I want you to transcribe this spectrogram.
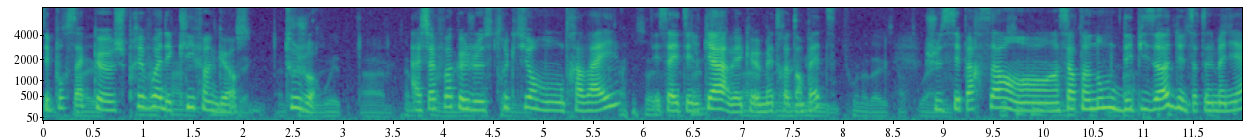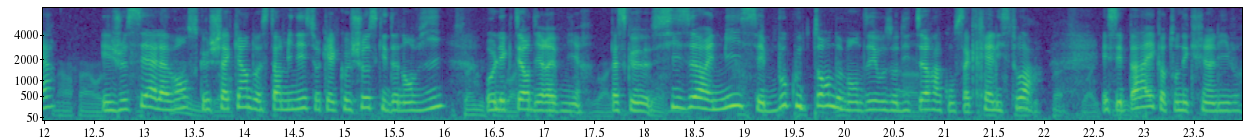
C'est pour ça que je prévois des cliffhangers, toujours. À chaque fois que je structure mon travail, et ça a été le cas avec euh, Maître Tempête, je sépare ça en un certain nombre d'épisodes d'une certaine manière, et je sais à l'avance que chacun doit se terminer sur quelque chose qui donne envie au lecteur d'y revenir. Parce que 6h30, c'est beaucoup de temps demandé aux auditeurs à consacrer à l'histoire. Et c'est pareil quand on écrit un livre,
